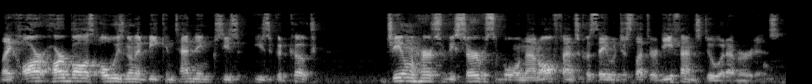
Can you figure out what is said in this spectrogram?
Like Har is always going to be contending because he's he's a good coach. Jalen Hurts would be serviceable in that offense because they would just let their defense do whatever it is.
